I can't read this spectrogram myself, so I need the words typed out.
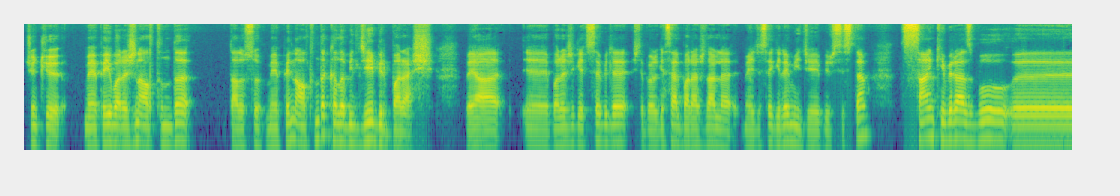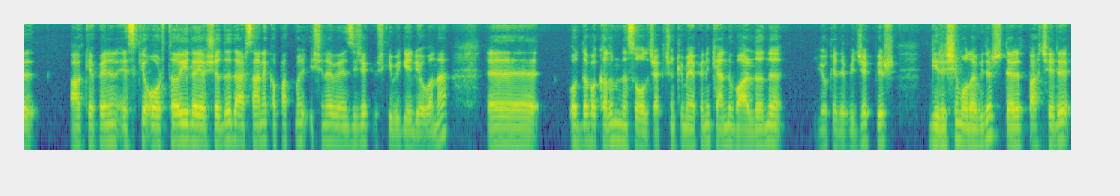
Çünkü MHP'yi barajın altında daha doğrusu MHP'nin altında kalabileceği bir baraj veya e, barajı geçse bile işte bölgesel barajlarla meclise giremeyeceği bir sistem sanki biraz bu e, AKP'nin eski ortağıyla yaşadığı dershane kapatma işine benzeyecekmiş gibi geliyor bana. E, o da bakalım nasıl olacak. Çünkü MHP'nin kendi varlığını yok edebilecek bir girişim olabilir. Devlet Bahçeli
